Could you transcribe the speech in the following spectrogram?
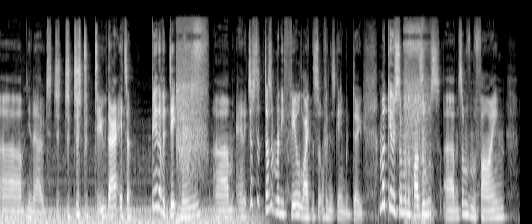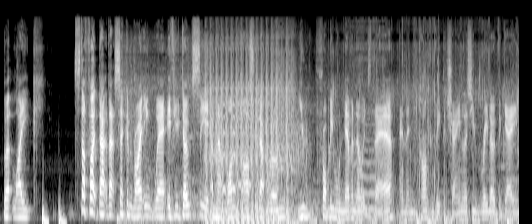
Um, you know, just, just, just to do that, it's a bit of a dick move, um, and it just doesn't really feel like the sort of thing this game would do. I'm okay with some of the puzzles, um, some of them are fine, but like, stuff like that, that second writing, where if you don't see it and that one pass through that room, you probably will never know it's there, and then you can't complete the chain unless you reload the game.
